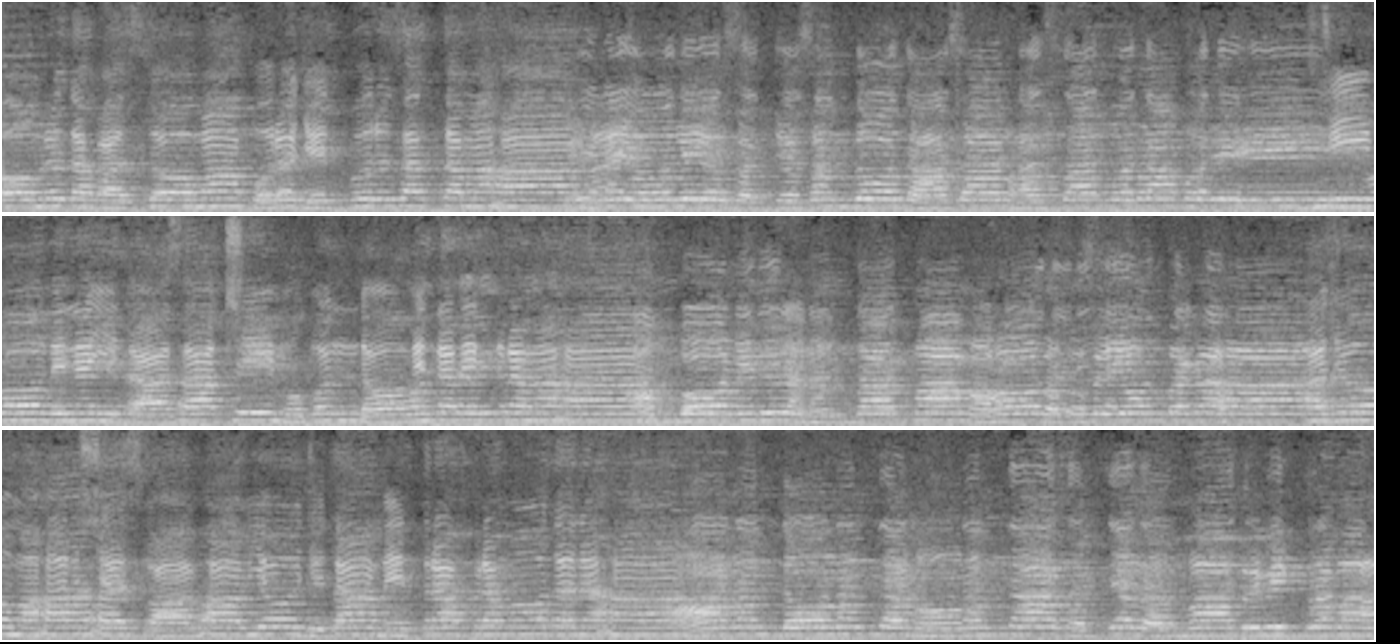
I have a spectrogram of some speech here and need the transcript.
భూరి దక్షిణः సోమగోమృతపः సోమ పురజిత్ పురుసత్తమः వినయోదయ సత్యసందో దాసార్హసాత్వతాం పతిः జీవో వినయితా సాక్షి ముకుందో మిత విక్రమः అంబో నిధిరనంతాత్మా మహోదతశయోంతకः అజో మహాశ స్వాభావ్యో జితామిత్ర ప్రమోదనः ఆనందో నందనో నంద సత్యధర్మా త్రివిక్రమः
